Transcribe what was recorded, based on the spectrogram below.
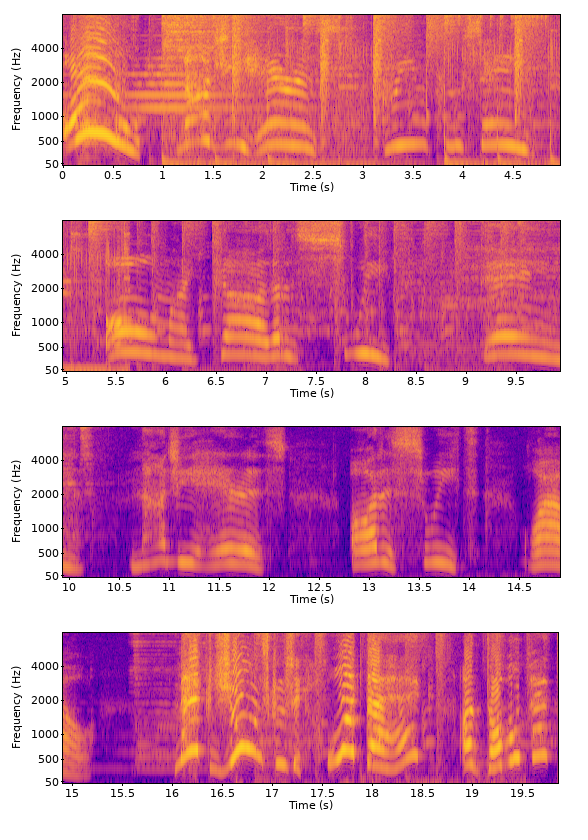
Oh! Najee Harris! Green Crusade! Oh my god, that is sweet. Dang. Najee Harris. Oh, that is sweet. Wow. Mac Jones crusade. What the heck? A double pack?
